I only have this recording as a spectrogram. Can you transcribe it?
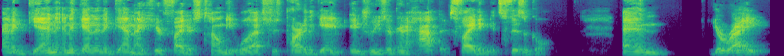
And again and again and again, I hear fighters tell me, well, that's just part of the game. Injuries are going to happen. It's fighting, it's physical. And you're right.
